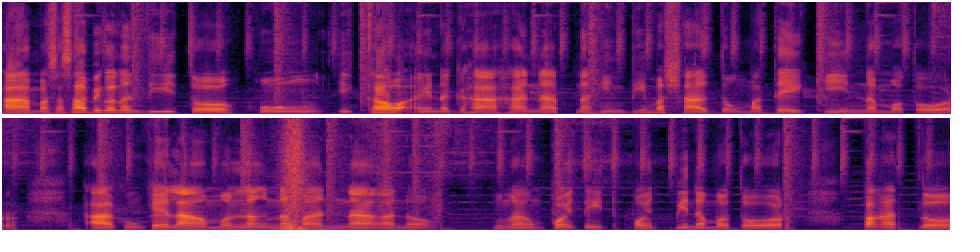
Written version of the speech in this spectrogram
Ah, masasabi ko lang dito, kung ikaw ay naghahanap na hindi masyadong mateki na motor, ah, kung kailangan mo lang naman ng ano, ng point A to point B na motor, Pangatlo,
